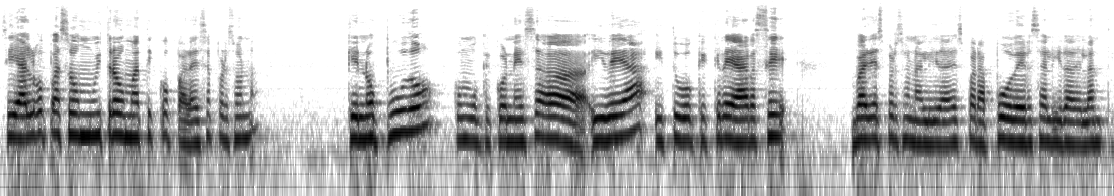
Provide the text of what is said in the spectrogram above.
Si algo pasó muy traumático para esa persona, que no pudo como que con esa idea y tuvo que crearse varias personalidades para poder salir adelante.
